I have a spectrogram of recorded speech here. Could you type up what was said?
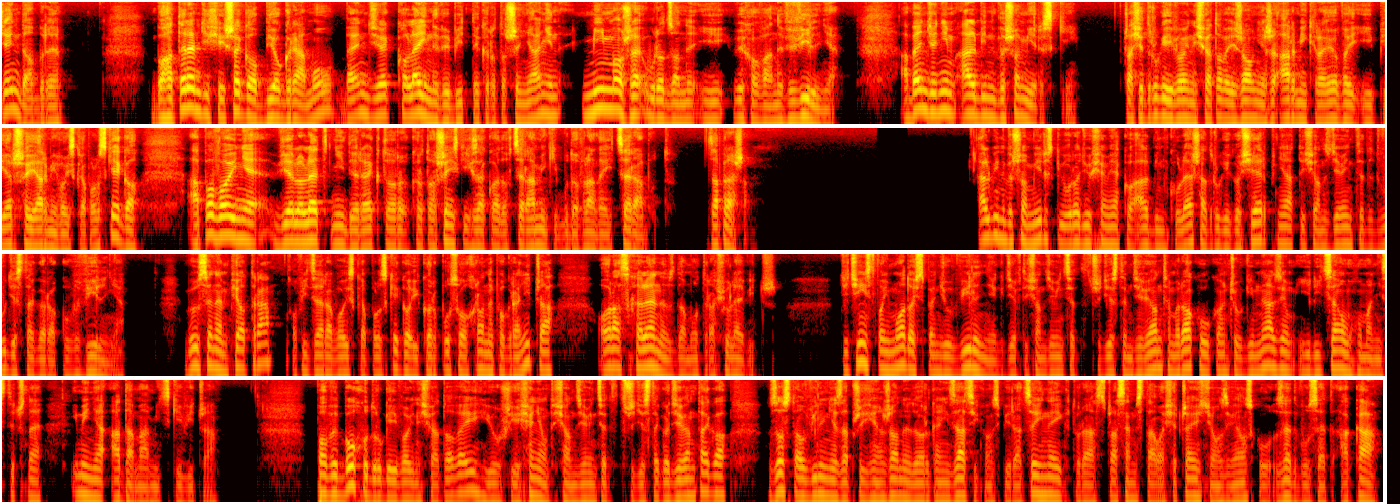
Dzień dobry. Bohaterem dzisiejszego biogramu będzie kolejny wybitny krotoszynianin, mimo że urodzony i wychowany w Wilnie. A będzie nim Albin Wyszomirski. W czasie II wojny światowej żołnierz Armii Krajowej i I Armii Wojska Polskiego, a po wojnie wieloletni dyrektor krotoszyńskich zakładów ceramiki budowlanej Cerabut. Zapraszam. Albin Wyszomirski urodził się jako Albin Kulesza 2 sierpnia 1920 roku w Wilnie. Był synem Piotra, oficera Wojska Polskiego i Korpusu Ochrony Pogranicza oraz Heleny z domu Trasiulewicz. Dzieciństwo i młodość spędził w Wilnie, gdzie w 1939 roku ukończył gimnazjum i liceum humanistyczne imienia Adama Mickiewicza. Po wybuchu II wojny światowej, już jesienią 1939, został Wilnie zaprzysiężony do organizacji konspiracyjnej, która z czasem stała się częścią związku ZWZ-AK.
